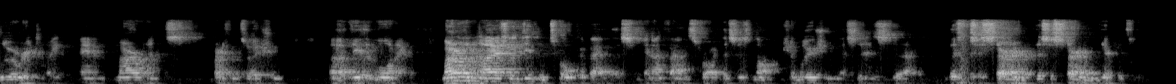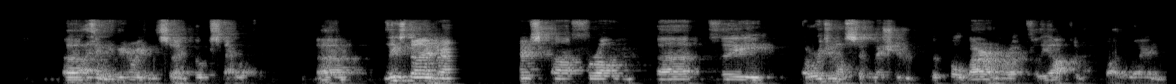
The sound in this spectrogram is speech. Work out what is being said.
luridly in Marilyn's presentation uh, the other morning. Marilyn and I actually didn't talk about this in advance, right? This is not collusion. This is uh, this is seren this is serendipity. Uh, I think we've been reading the same books now. Um, these diagrams are from uh, the original submission that Paul Baran wrote for the ARPANET, by the way, in,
